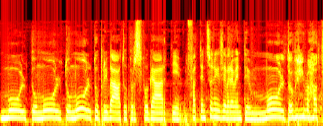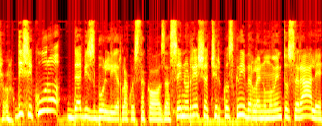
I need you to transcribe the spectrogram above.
molto molto molto privato per sfogarti. Fa attenzione che sia veramente molto privato. Di sicuro devi sbollirla questa cosa. Se non riesci a circoscriverla in un momento serale,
